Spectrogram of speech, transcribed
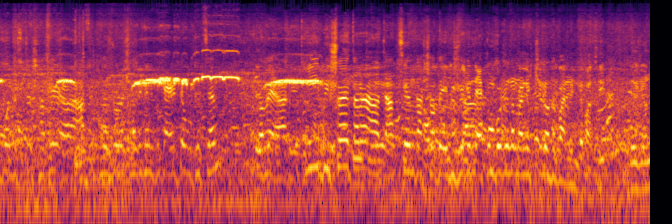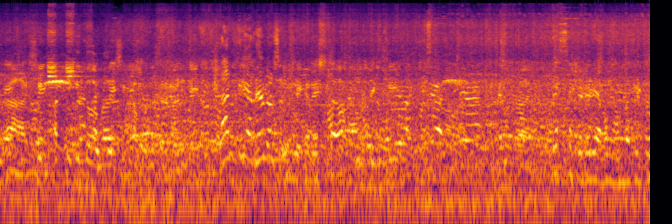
উপদেষ্টার সাথে আসিফ সাথে কিন্তু গাড়িতে উঠেছেন তবে এই বিষয়ে তারা যাচ্ছেন তার সাথে এই বিষয়ে কিন্তু এখন পর্যন্ত আমরা নিশ্চিত হতে পারি দেখতে পাচ্ছি দুইজন শিক্ষার্থী কিন্তু আমরা শিক্ষা প্রতিষ্ঠানের গাড়িতে সেখানে সেক্রেটারি এবং আমরা কিন্তু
